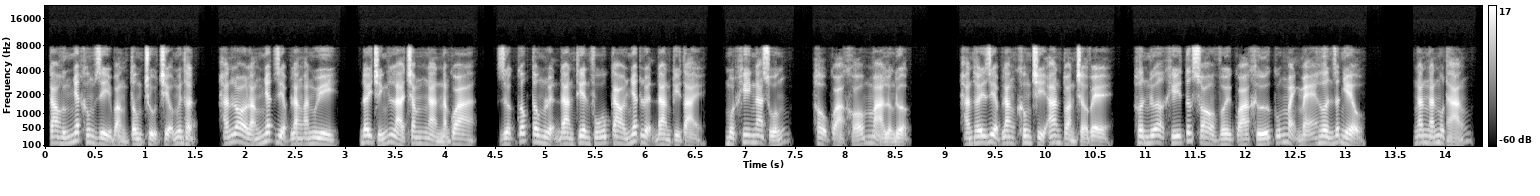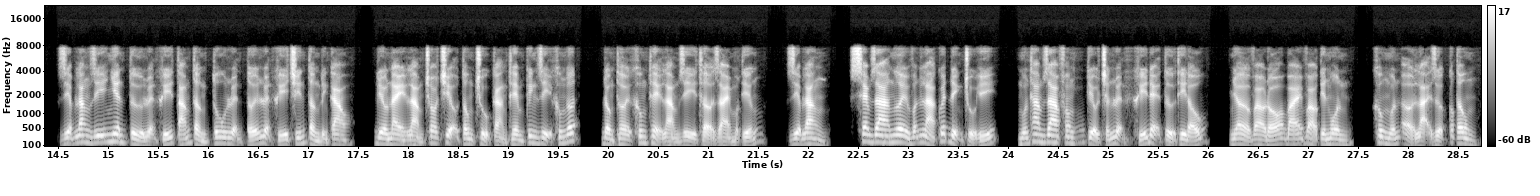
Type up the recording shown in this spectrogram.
Cao hứng nhất không gì bằng tông chủ triệu nguyên thật, hắn lo lắng nhất diệp lăng an nguy, đây chính là trăm ngàn năm qua, dược cốc tông luyện đan thiên phú cao nhất luyện đan kỳ tài, một khi ngã xuống, hậu quả khó mà lường được. Hắn thấy diệp lăng không chỉ an toàn trở về, hơn nữa khí tức so với quá khứ cũng mạnh mẽ hơn rất nhiều. Ngăn ngắn một tháng diệp lăng dĩ nhiên từ luyện khí tám tầng tu luyện tới luyện khí chín tầng đỉnh cao, điều này làm cho triệu tông chủ càng thêm kinh dị không nớt đồng thời không thể làm gì thở dài một tiếng. Diệp lăng, xem ra ngươi vẫn là quyết định chủ ý, muốn tham gia phong tiểu chấn luyện khí đệ tử thi đấu, nhờ vào đó bái vào tiên môn, không muốn ở lại dược cốc tông.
